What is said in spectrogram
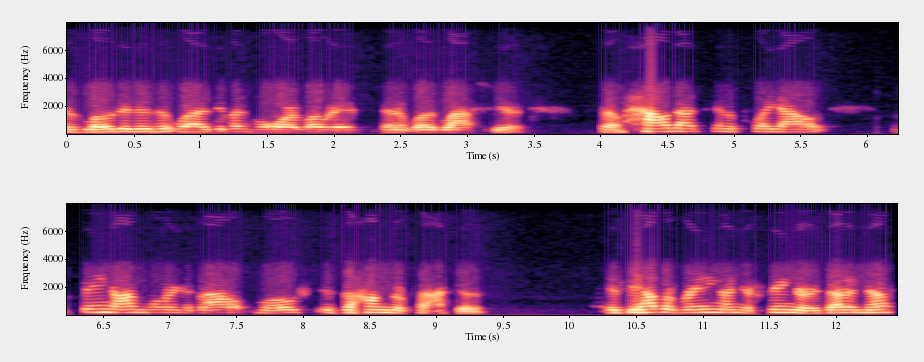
as loaded as it was, even more loaded than it was last year. So how that's going to play out, the thing I'm worried about most is the hunger factor if you have a ring on your finger, is that enough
